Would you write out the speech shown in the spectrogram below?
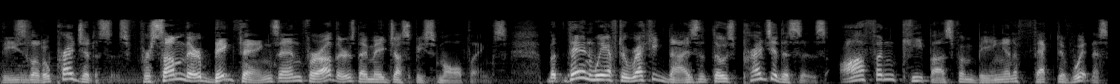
these little prejudices. For some, they're big things, and for others, they may just be small things. But then we have to recognize that those prejudices often keep us from being an effective witness,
